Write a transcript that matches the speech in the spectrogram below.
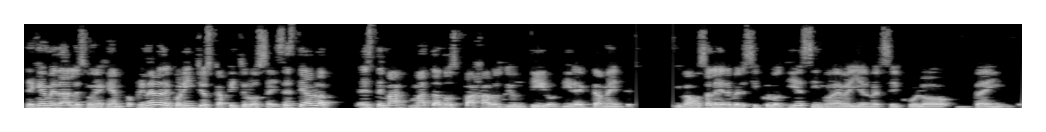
Déjenme darles un ejemplo. Primera de Corintios capítulo 6. Este habla, este mata dos pájaros de un tiro directamente. Y vamos a leer el versículo 19 y el versículo 20.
